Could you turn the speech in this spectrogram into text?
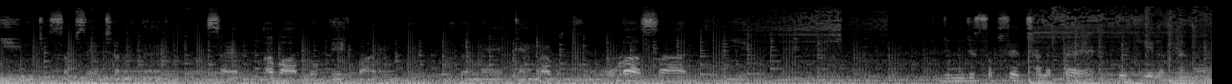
ये मुझे सबसे अच्छा लगता है। शायद अब आप लोग देख पा रहे होंगे, अगर मैं कैमरा को थोड़ा सा जो मुझे सबसे अच्छा लगता है, वो ये लगता है।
